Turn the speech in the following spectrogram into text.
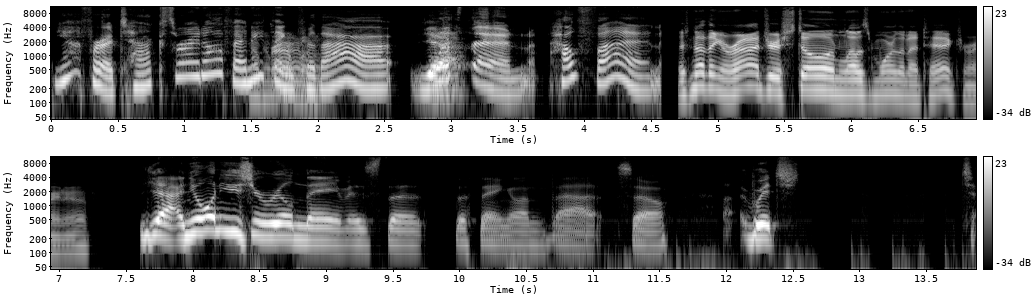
Yeah, for a tax write off, anything for that. Yeah. Listen, how fun. There's nothing Roger Stone loves more than a tax write-off. Yeah, and you'll want to use your real name is the the thing on that. So, uh, which, t-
